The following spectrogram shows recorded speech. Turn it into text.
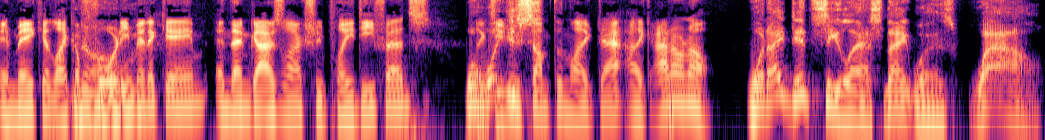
and make it like a No. forty-minute game, and then guys will actually play defense? Well, like, what do you do something like that? Like, I don't know. What I did see last night was wow,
